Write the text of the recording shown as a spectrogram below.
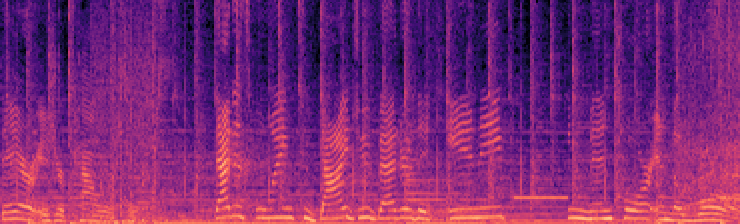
there is your power source. That is going to guide you better than any mentor in the world.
